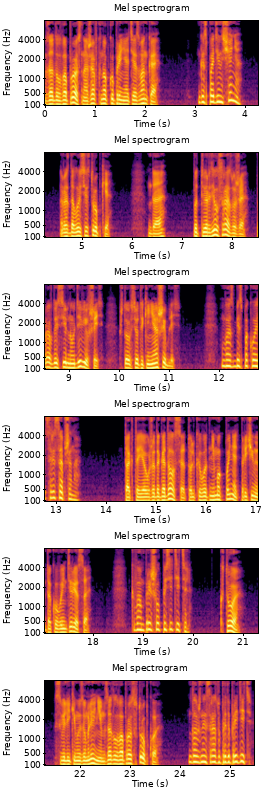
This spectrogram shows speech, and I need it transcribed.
Задал вопрос, нажав кнопку принятия звонка. «Господин Щеня?» Раздалось из трубки. «Да». Подтвердил сразу же, правда сильно удивившись, что все таки не ошиблись. «Вас беспокоит с ресепшена». Так-то я уже догадался, только вот не мог понять причины такого интереса. «К вам пришел посетитель». «Кто?» С великим изумлением задал вопрос в трубку. Должны сразу предупредить,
